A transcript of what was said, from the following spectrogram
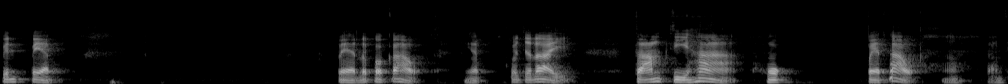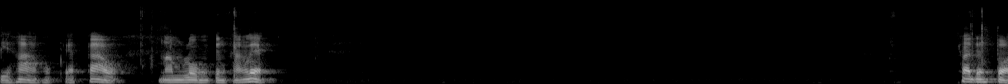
เป็นแปดแปดแล้วก็เก้าเนี่ยก็จะได้สามสี่ห้าหกแปดเก้าสามสี่ห้าหกแปดเก้านำลงเป็นครั้งแรก ถ้าเดินต่อ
